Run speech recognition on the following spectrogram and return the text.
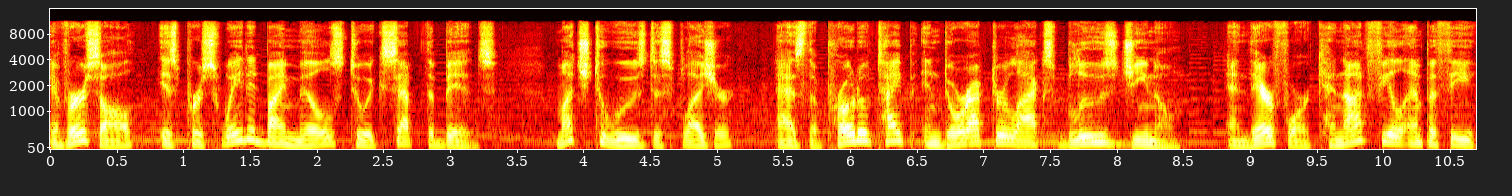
Eversol is persuaded by Mills to accept the bids, much to Wu's displeasure, as the prototype Indoraptor lacks Blue's genome, and therefore cannot feel empathy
